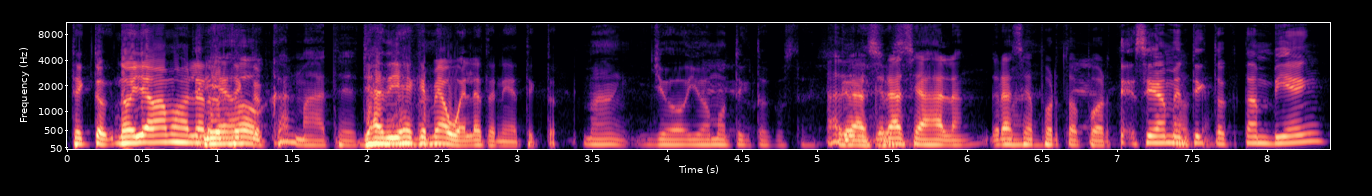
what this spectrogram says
TikTok. No, ya vamos a hablar de TikTok. cálmate. Ya dije que mi abuela tenía TikTok. Man, yo, yo amo TikTok ustedes. Gracias. Gracias. Alan. Gracias por tu aporte. Síganme en TikTok. También,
